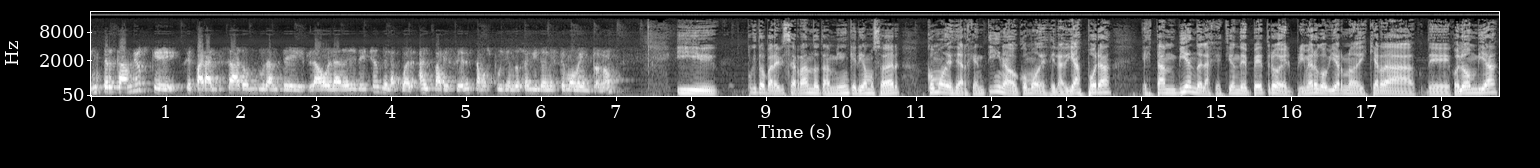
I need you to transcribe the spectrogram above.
intercambios que se paralizaron durante la ola de derechas, de la cual al parecer estamos pudiendo salir en este momento, ¿no? Y un poquito para ir cerrando también queríamos saber cómo desde Argentina o cómo desde la diáspora están viendo la gestión de Petro, el primer gobierno de izquierda de Colombia,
